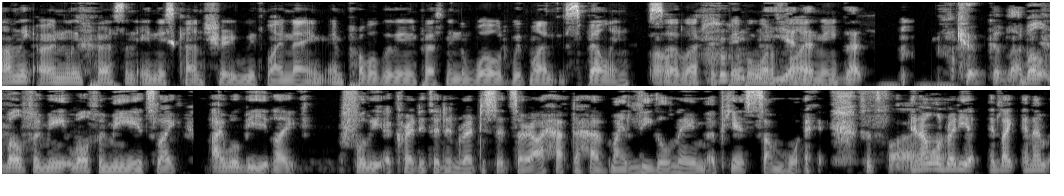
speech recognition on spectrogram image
I'm the only person in this country with my name, and probably the only person in the world with my spelling. So, Oh. like, if people want to yeah, find that, me, that good, good luck. well, well for me, well for me, it's like I will be like fully accredited and registered, so I have to have my legal name appear somewhere. so it's Fuck. and I'm already and like and I'm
